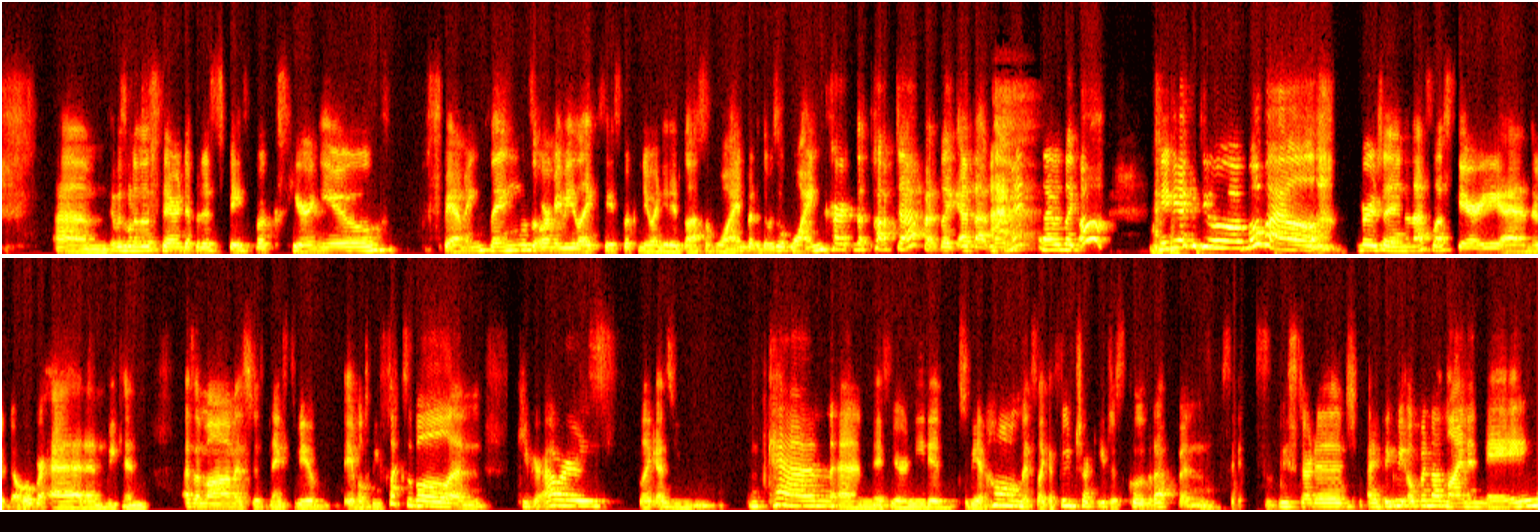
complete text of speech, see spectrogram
um, it was one of those serendipitous Facebooks hearing you spamming things, or maybe like Facebook knew I needed a glass of wine, but there was a wine cart that popped up at like at that moment, and I was like, oh, maybe I could do a mobile version, and that's less scary, and there's no overhead, and we can, as a mom, it's just nice to be able to be flexible and keep your hours like as you can. And if you're needed to be at home, it's like a food truck, you just close it up. And we started, I think we opened online in May.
